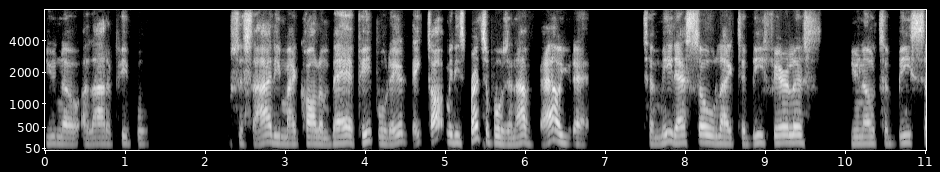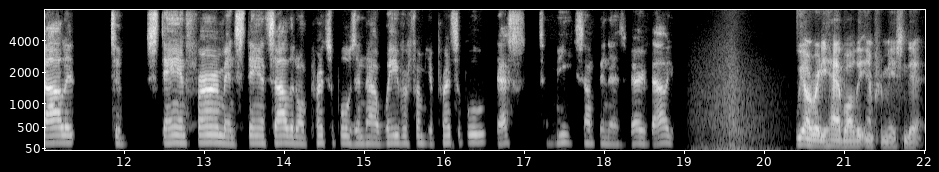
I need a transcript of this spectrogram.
you know a lot of people society might call them bad people. They they taught me these principles, and I value that. To me, that's so like to be fearless, you know, to be solid, to stand firm and stand solid on principles and not waver from your principles. That's to me something that's very valuable. We already have all the information that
